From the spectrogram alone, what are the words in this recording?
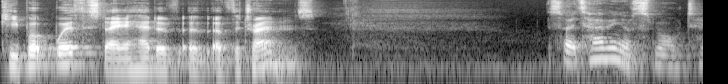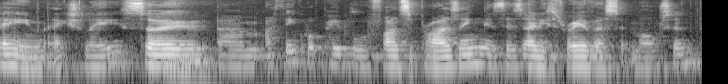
keep up with stay ahead of, of, of the trends? So it's having a small team actually. So mm. um, i think what people will find surprising is there's only three of us at Molten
